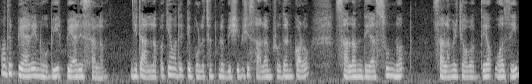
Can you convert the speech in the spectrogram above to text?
আমাদের পেয়ারে নবীর পেয়ারে সালাম, যেটা আল্লাহ পাকি আমাদেরকে বলেছেন, তোমরা বেশি বেশি সালাম প্রদান করো। সালাম দেয়া সুন্নত, সালামের জবাব দেয়া ওয়াজিব।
